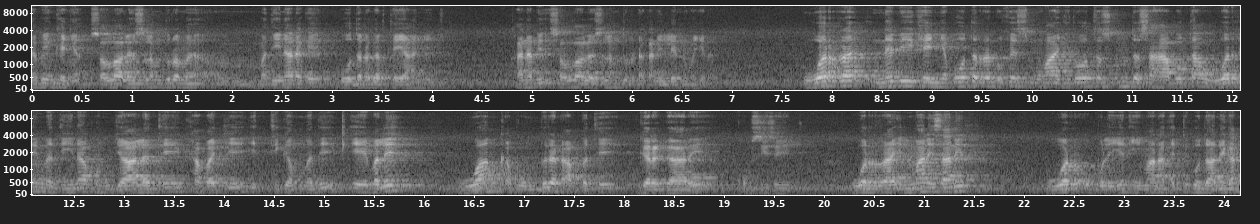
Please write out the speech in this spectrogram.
نبي كن صلى الله عليه وسلم در مدينة ركي بودر کرتے यहाँ جد كنبي صلى الله عليه وسلم در دکان اللي نمجرد. warra nabii keenya boodarra dhufes muhaajirootas hunda sahaabota warri madiinaa kun jaalatee kabajee itti gammadee qeebalee waan qabuun bira dhaabbatee gargaaree qubsiise jechuudha warra ilmaan isaaniif warra obboleeyyan imaanaa kan itti godaane kan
